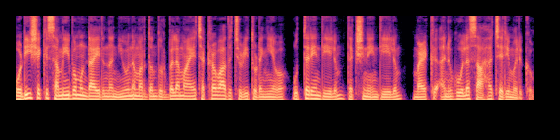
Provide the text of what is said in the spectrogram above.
ഒഡീഷയ്ക്ക് സമീപമുണ്ടായിരുന്ന ന്യൂനമർദ്ദം ദുർബലമായ ചക്രവാതച്ചുഴി തുടങ്ങിയവ ഉത്തരേന്ത്യയിലും ദക്ഷിണേന്ത്യയിലും മഴയ്ക്ക് അനുകൂല സാഹചര്യമൊരുക്കും.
